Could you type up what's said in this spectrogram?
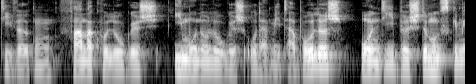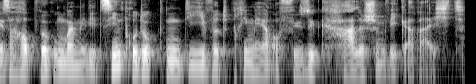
die wirken pharmakologisch, immunologisch oder metabolisch und die bestimmungsgemäße Hauptwirkung bei Medizinprodukten, die wird primär auf physikalischem Weg erreicht.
